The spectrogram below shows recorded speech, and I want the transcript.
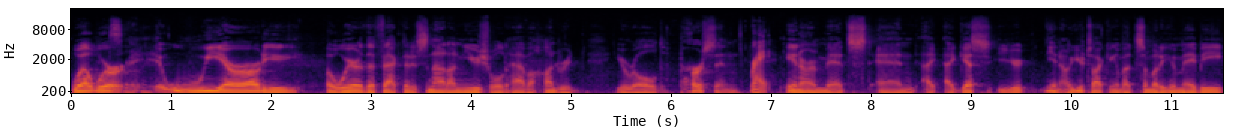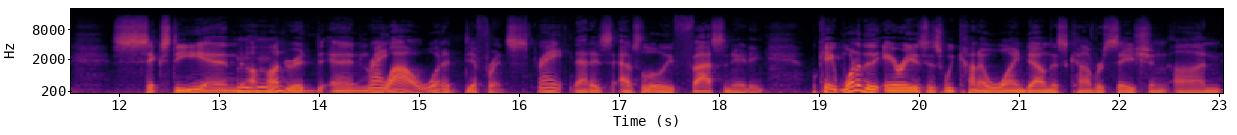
well we're Absolutely. we are already aware of the fact that it's not unusual to have a hundred year old person right. in our midst and I, I guess you're you know you're talking about somebody who may be 60 and mm-hmm. 100 and right. wow what a difference. Right. That is absolutely fascinating. Okay one of the areas as we kind of wind down this conversation on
